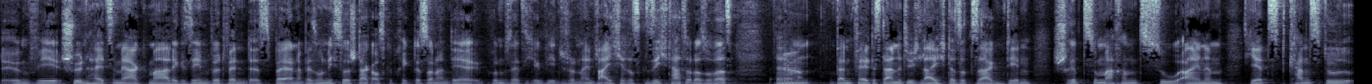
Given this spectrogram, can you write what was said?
irgendwie Schönheitsmerkmale gesehen wird, wenn das bei einer Person nicht so stark ausgeprägt ist, sondern der grundsätzlich irgendwie schon ein weicheres Gesicht hat oder sowas, ähm, dann fällt es da natürlich leichter sozusagen den Schritt zu machen zu einem, jetzt kannst du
